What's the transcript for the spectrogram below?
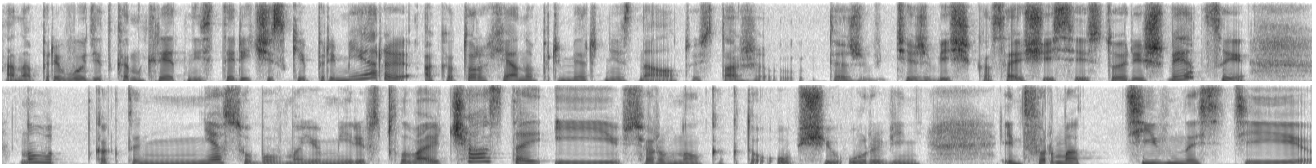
она приводит конкретные исторические примеры, о которых я, например, не знала. То есть та же, та же, те же вещи, касающиеся истории Швеции, ну вот как-то не особо в моем мире всплывают часто, и все равно как-то общий уровень информативности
